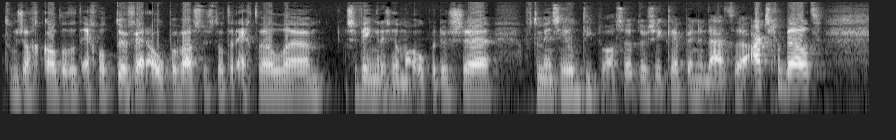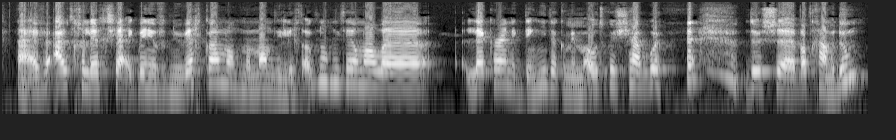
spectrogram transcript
toen zag ik al dat het echt wel te ver open was. Dus dat er echt wel, zijn vinger is helemaal open. Dus, of de mensen heel diep was het. Dus ik heb inderdaad de arts gebeld. Nou, even uitgelegd, ja, ik weet niet of ik nu weg kan. Want mijn man die ligt ook nog niet helemaal lekker. En ik denk niet dat ik hem in mijn auto kan sjouwen. dus wat gaan we doen?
